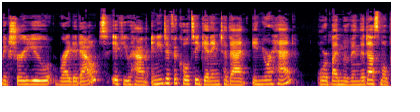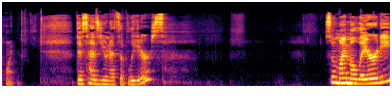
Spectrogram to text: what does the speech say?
Make sure you write it out if you have any difficulty getting to that in your head or by moving the decimal point. This has units of liters. So my molarity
